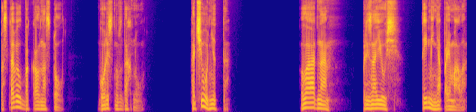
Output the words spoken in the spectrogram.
Поставил бокал на стол. Горестно вздохнул. А чего нет-то? Ладно, признаюсь, ты меня поймала.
